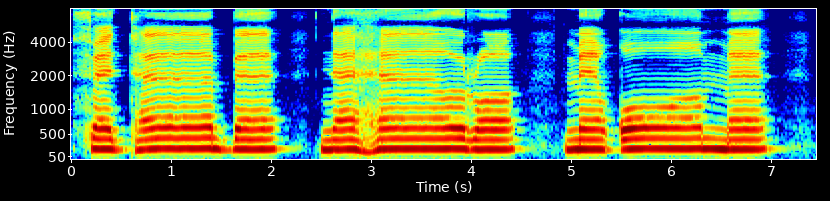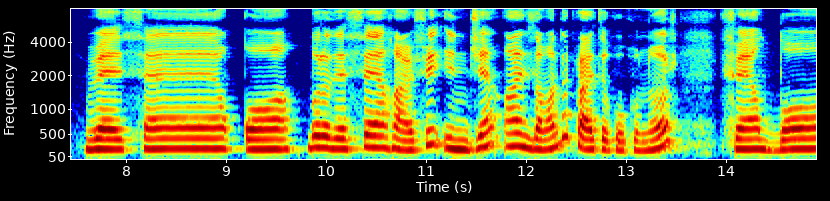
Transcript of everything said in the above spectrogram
fetebe nehera meqame ve seqo. Burada S harfi ince aynı zamanda peltek okunur. Fedale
